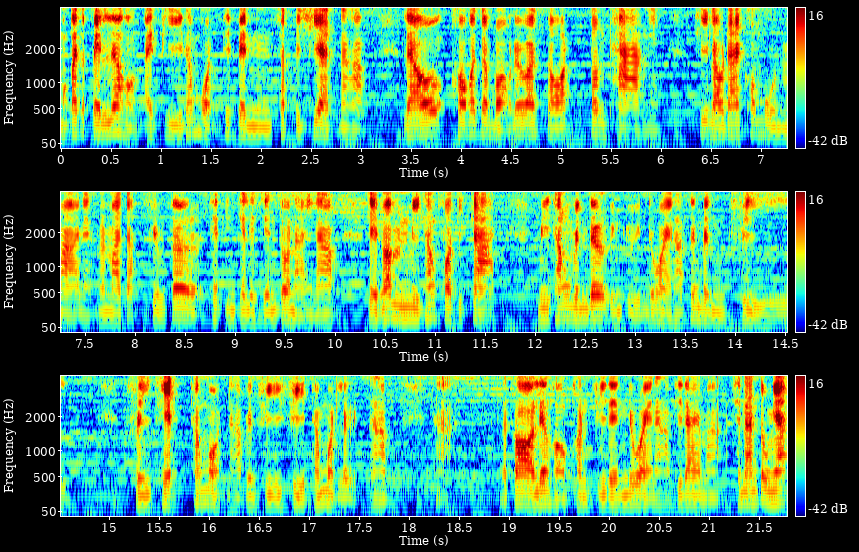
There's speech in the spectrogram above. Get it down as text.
มันก็จะเป็นเรื่องของ IP ทั้งหมดที่เป็น Suspicious นะครับ แล้วเขาก็จะบอกด้วยว่าซอสต้นทางเนี่ยที่เราได้ข้อมูลมาเนี่ยมันมาจากฟิลเตอร์ Test Intelligence ตัวไหนนะครับเห็นว่ามันมีทั้ง FortiGuard มีทั้งเวนเดอร์อื่น ๆด้วยนะครับ ซึ่งเป็นฟรีฟรีเทสทั้งหมดนะครับ เป็นฟรีฟีดทั้งหมดเลยนะครับ แล้วก็เรื่องของ confidence ด้วยนะครับที่ได้มา ฉะนั้นตรงเนี้ย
